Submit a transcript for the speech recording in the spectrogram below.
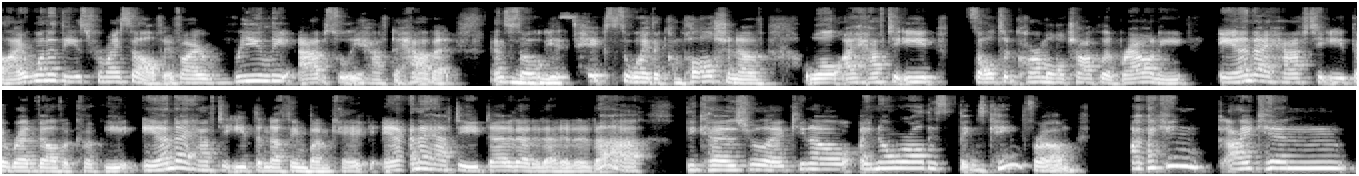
buy one of these for myself if I really absolutely have to have it. And so Mhm. it takes away the compulsion of, well, I have to eat salted caramel chocolate brownie and I have to eat the red velvet cookie and I have to eat the nothing Bundt cake and I have to eat da da da da da da da because you're like, you know, I know where all these things came from. I can I can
